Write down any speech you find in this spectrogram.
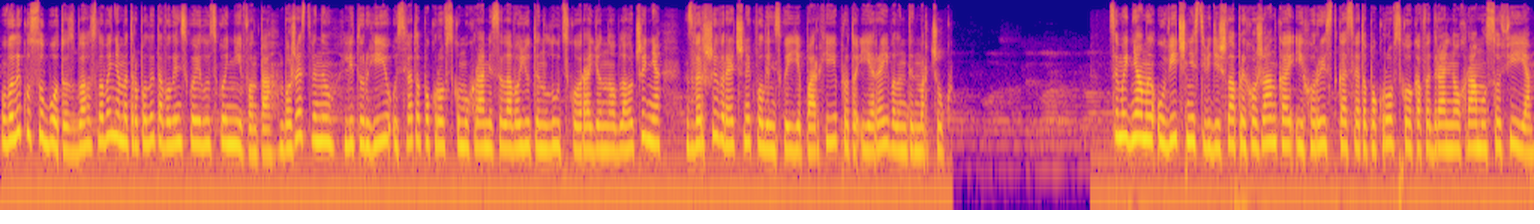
У Велику суботу з благословення митрополита Волинського і Луцького Ніфонта божественну літургію у Святопокровському храмі села Воютин Луцького районного благочиння звершив речник Волинської єпархії протоієрей Валентин Марчук. Цими днями у вічність відійшла прихожанка і хористка Святопокровського кафедрального храму Софія.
